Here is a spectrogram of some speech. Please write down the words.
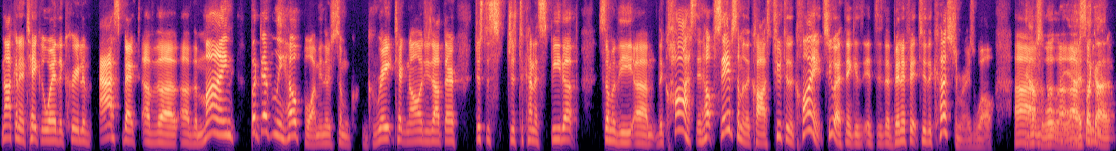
not going to take away the creative aspect of the of the mind, but definitely helpful. I mean, there's some great technologies out there just to just to kind of speed up some of the um, the cost and help save some of the cost too to the client too. I think is it's the benefit to the customer as well. Um, Absolutely, uh, yeah. Uh, it's like a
